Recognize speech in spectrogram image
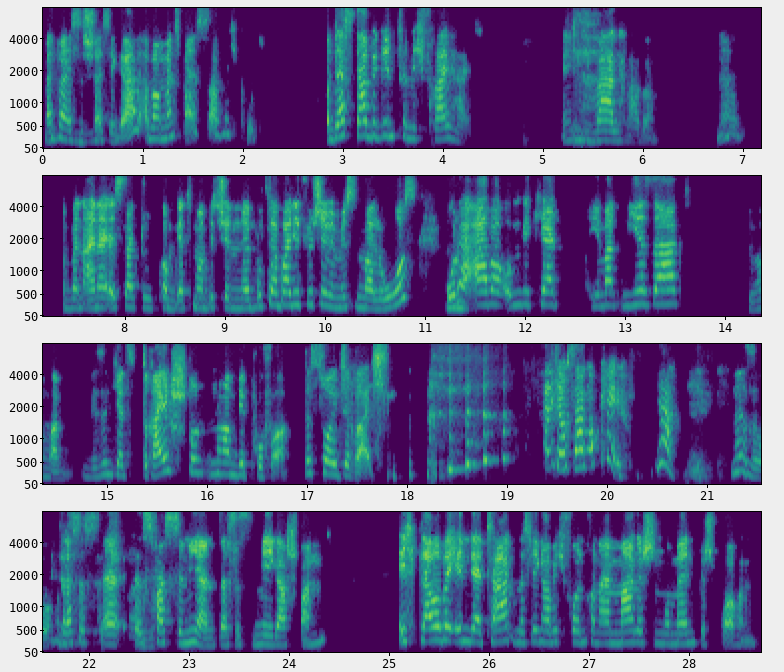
Manchmal ist es mhm. scheißegal, aber manchmal ist es auch nicht gut. Und das, da beginnt für mich Freiheit wenn ich ja. die Wahl habe. Ne? Und wenn einer ist, sagt, du komm jetzt mal ein bisschen Butter bei die Fische, wir müssen mal los. Mhm. Oder aber umgekehrt, jemand mir sagt, hör mal, wir sind jetzt drei Stunden, haben wir Puffer. Das sollte reichen. Kann ich auch sagen, okay, ja, ne, so. Und das, das ist, äh, ist faszinierend. Das ist mega spannend. Ich glaube in der Tat, und deswegen habe ich vorhin von einem magischen Moment gesprochen.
